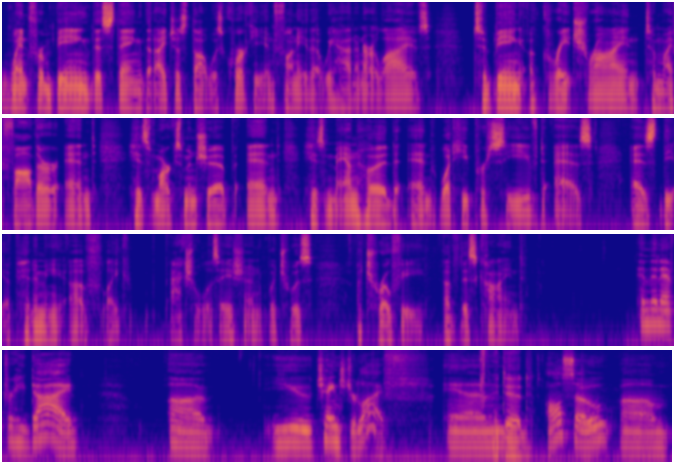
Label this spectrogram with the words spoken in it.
went from being this thing that I just thought was quirky and funny that we had in our lives to being a great shrine to my father and his marksmanship and his manhood and what he perceived as as the epitome of like actualization, which was a trophy of this kind. And then after he died, uh, you changed your life, and I did. Also, um,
